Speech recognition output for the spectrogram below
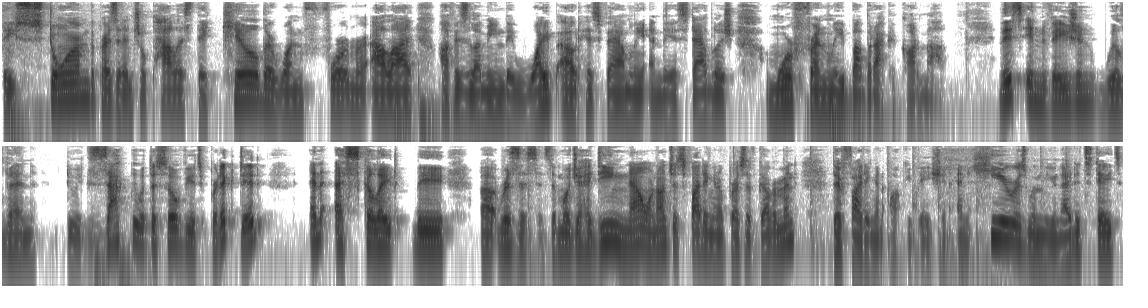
They storm the presidential palace. They kill their one former ally, Hafizullah Amin. They wipe out his family and they establish a more friendly Babrak Karmal. This invasion will then do exactly what the Soviets predicted and escalate the uh, resistance. The Mujahideen now are not just fighting an oppressive government, they're fighting an occupation. And here is when the United States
